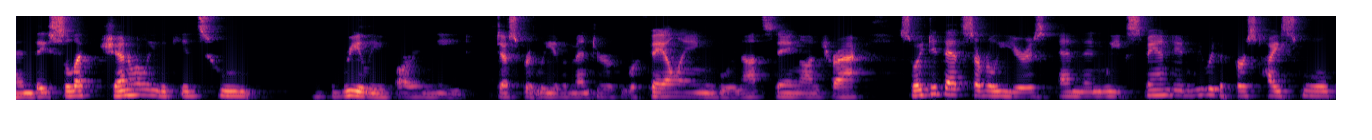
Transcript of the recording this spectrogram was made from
and they select generally the kids who really are in need desperately of a mentor who were failing, who were not staying on track. So I did that several years, and then we expanded. We were the first high school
